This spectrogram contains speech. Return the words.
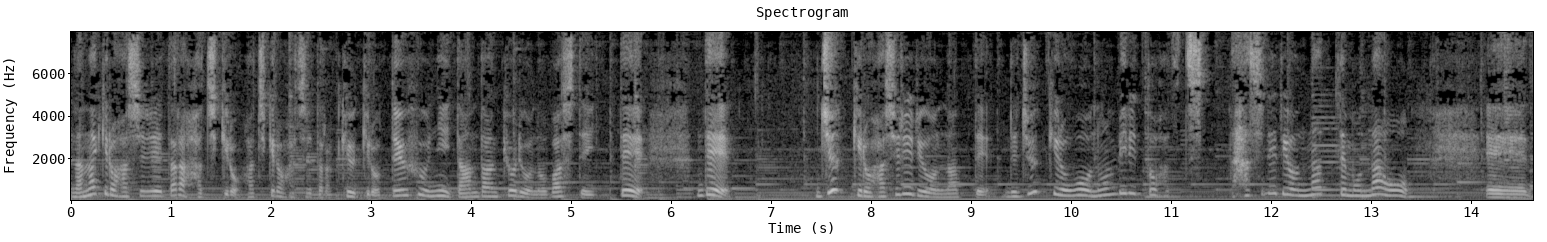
7キロ走れたら8キロ8キロ走れたら9キロっていう風にだんだん距離を伸ばしていってで10キロ走れるようになってで10キロをのんびりと走れるようになってもなお、えー、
